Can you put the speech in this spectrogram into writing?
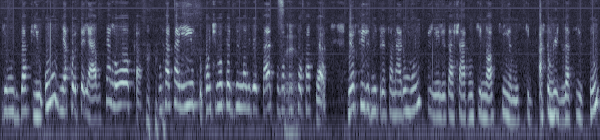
para um desafio. Uns me aconselhavam, você é louca, não faça isso, continua produzindo na universidade, você já tem seu papel. Meus filhos me pressionaram muito e eles achavam que nós tínhamos que assumir desafios sim,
